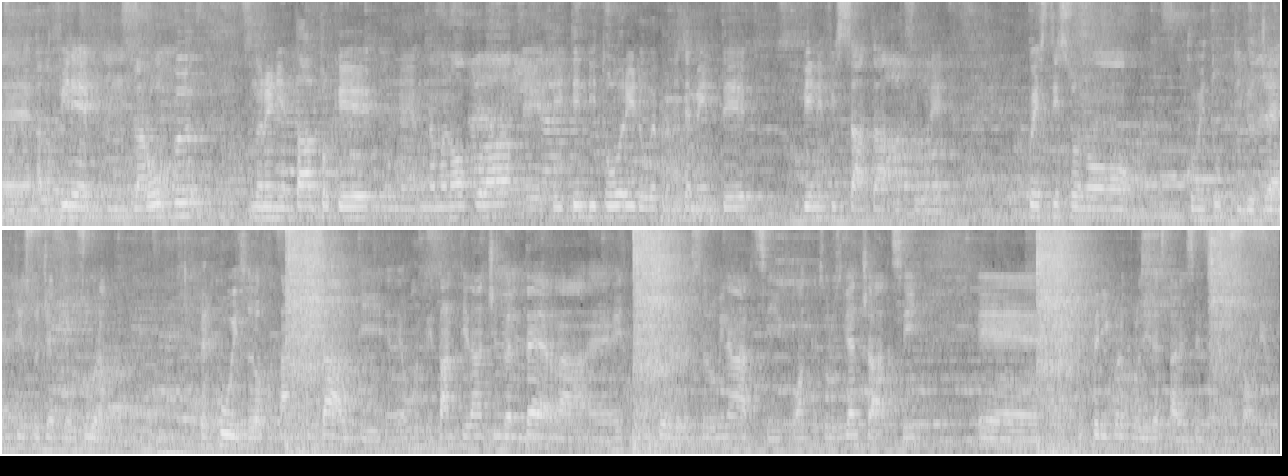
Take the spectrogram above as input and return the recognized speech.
Eh, alla fine mh, la rope non è nient'altro che un- una manopola e dei tenditori dove praticamente viene fissata la fune. Questi sono, come tutti gli oggetti, soggetti a usura. Per cui se dopo tanti salti eh, o anche tanti lanci per terra eh, tenitore dovesse rovinarsi o anche solo sganciarsi, eh, il pericolo è quello di restare senza accessorio.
